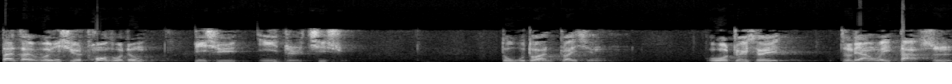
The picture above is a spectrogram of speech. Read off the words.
但在文学创作中必须颐指气使、独断专行。我追随这两位大师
